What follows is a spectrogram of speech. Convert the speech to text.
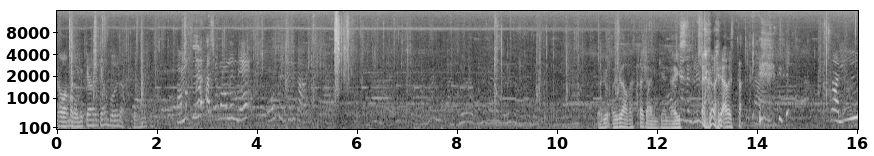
ഫു, ഒരു ഓമ ഓമയ്ക്ക പറിക്കാൻ പോയതാ. നമുക്ക് കാണാം. ഒരു ഒരു അവസ്ഥ കാണിക്കാൻ ഗൈസ് ഒരു അവസ്ഥ. നല്ല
